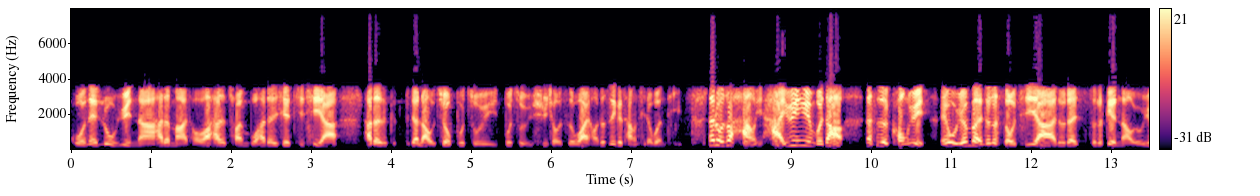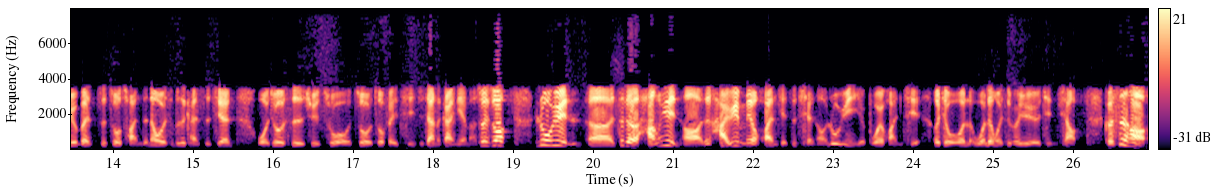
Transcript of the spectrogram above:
国内陆运啊，它的码头啊，它的船舶，它的一些机器啊，它的比较老旧，不足以不足以需求之外，哈，这是一个长期的问题。那如果说航海运运不到，那是不是空运？诶，我原本这个手机啊，对不对？这个电脑我原本是坐船的，那我是不是赶时间？我就是去坐坐坐飞机，就这样的概念嘛。所以说，陆运呃，这个航运哦，这个海运没有缓解之前哦，陆运也不会缓解，而且我我认为是会越有紧俏。可是哈、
